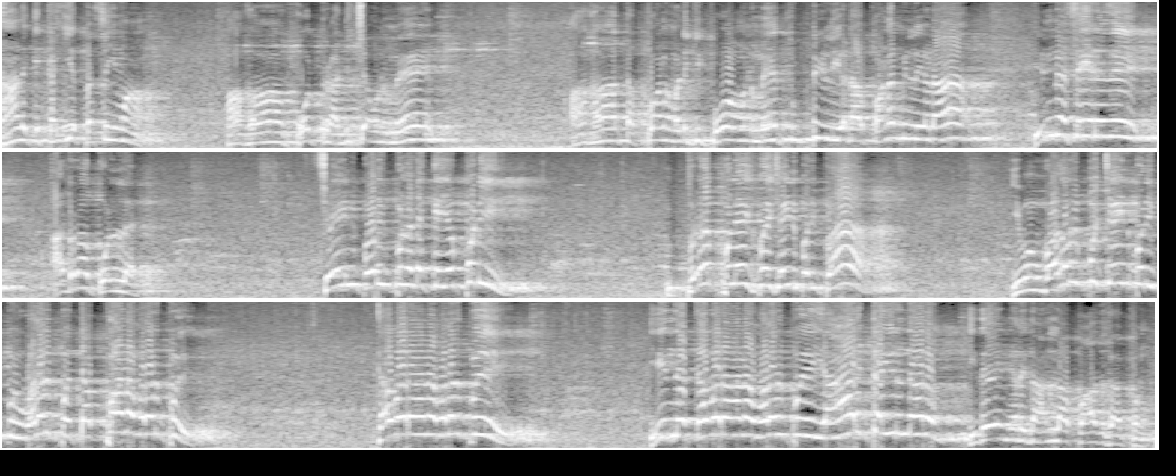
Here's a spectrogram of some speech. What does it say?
நாளைக்கு கையை பிசைவான். ஆகா கோட்டர் அடிச்சவனுமே. ஆகா தப்பான வழிக்கு போகணுமே துட்டு இல்லையடா பணம் இல்லையடா. என்ன செய்யறது? அட்ரா கொல்ல. செயின் பறிப்பு நடக்க எப்படி? பிறப்பிலே போய் செயின் பறிப்பா? இவன் வளர்ப்பு செயின் பறிப்பு வளர்ப்பு தப்பான வளர்ப்பு. தவறான வளர்ப்பு. இந்த தவறான வளர்ப்பு யார்கிட்ட இருந்தாலும் இதே நிலை தான் அல்லாஹ் பாதுகாக்கணும்.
